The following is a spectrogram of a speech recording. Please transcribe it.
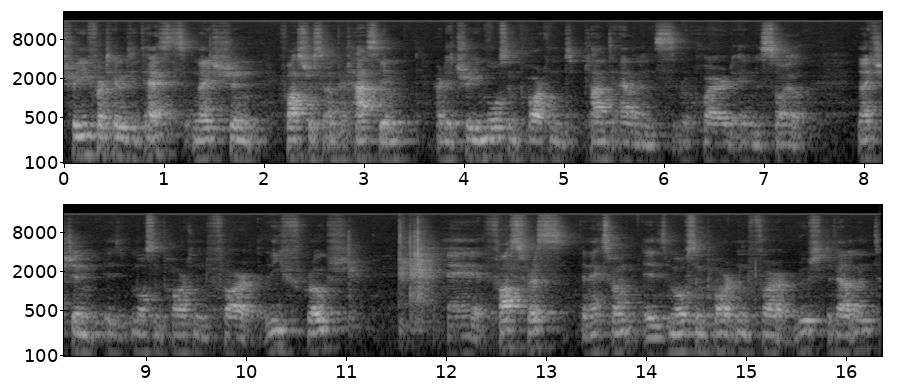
three fertility tests, nitrogen, phosphorus and potassium, are the three most important plant elements required in the soil. Nitrogen is most important for leaf growth. Uh, phosphorus, the next one, is most important for root development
